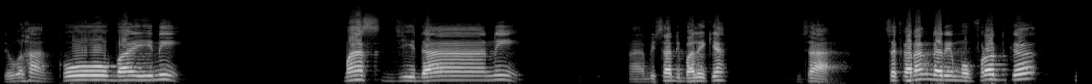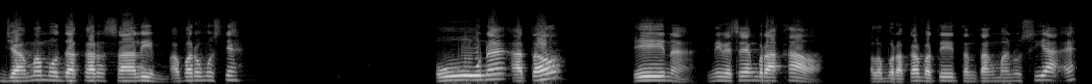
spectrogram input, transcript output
Diulang. Kubaini masjidani. Nah, bisa dibalik ya. Bisa. Sekarang dari mufrad ke jama mudakar salim. Apa rumusnya? Una atau ina. Ini biasanya yang berakal. Kalau berakal berarti tentang manusia eh.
